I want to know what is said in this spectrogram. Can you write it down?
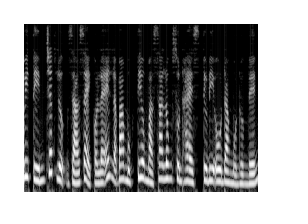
uy tín chất lượng giá rẻ có lẽ là ba mục tiêu mà salon Sun Hair Studio đang muốn hướng đến.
